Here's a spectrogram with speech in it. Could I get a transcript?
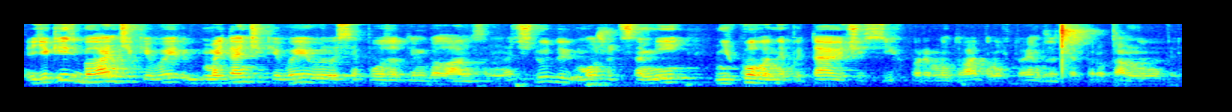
Якісь баланчики майданчики виявилися поза тим балансом. Значить, люди можуть самі, нікого не питаючись їх поремонтувати, ніхто їм за це по рукам не надає.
